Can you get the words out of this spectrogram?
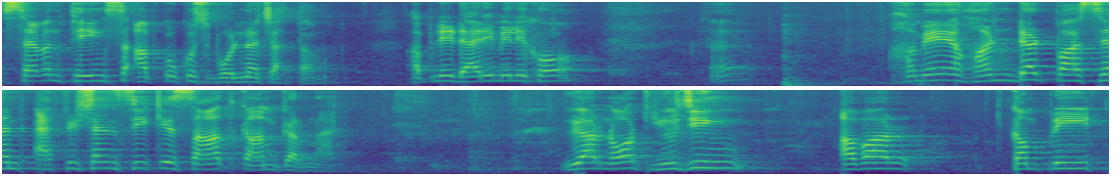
सेवन थिंग्स आपको कुछ बोलना चाहता हूँ अपनी डायरी में लिखो? हमें हंड्रेड परसेंट एफिशेंसी के साथ काम करना है। We are not using our complete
